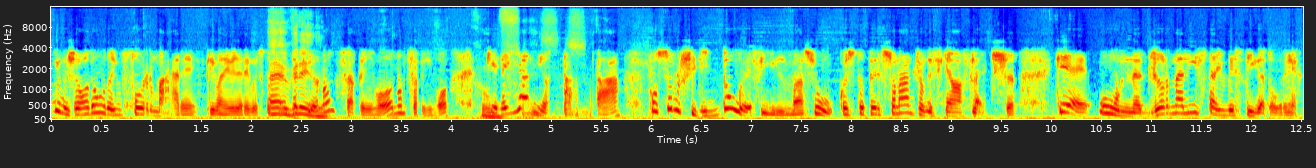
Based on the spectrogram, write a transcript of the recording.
io mi sono dovuto informare prima di vedere questo eh, film. Io non sapevo, non sapevo che negli anni Ottanta fossero usciti due film su questo personaggio che si chiama Fletch, che è un giornalista investigatore.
